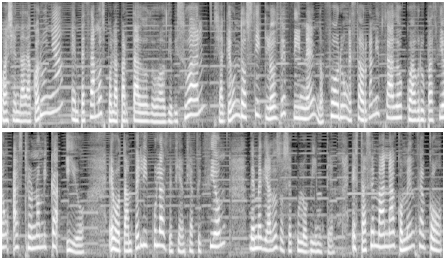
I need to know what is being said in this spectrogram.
Coa xenda da Coruña empezamos polo apartado do audiovisual, xa que un dos ciclos de cine no Fórum está organizado coa agrupación astronómica IO e botan películas de ciencia ficción de mediados do século XX. Esta semana comeza con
